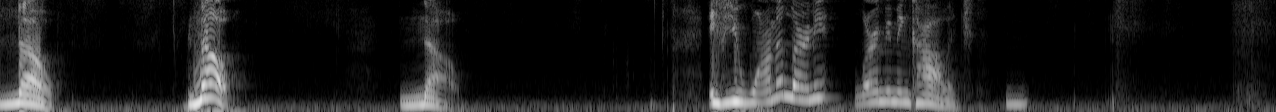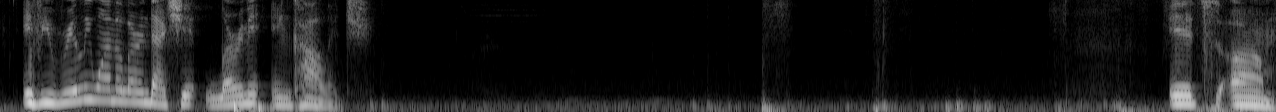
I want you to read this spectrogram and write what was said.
No. No. No. If you want to learn it, learn it in college if you really want to learn that shit, learn it in college. It's um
